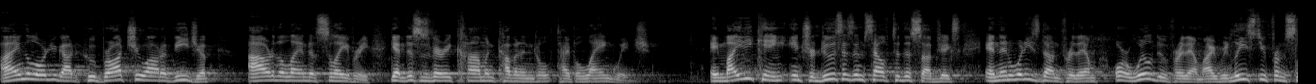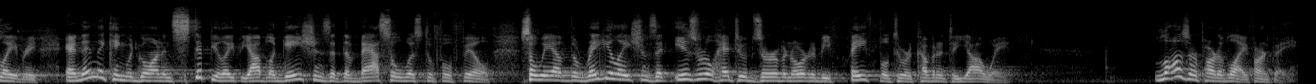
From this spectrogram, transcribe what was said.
I am the Lord your God who brought you out of Egypt, out of the land of slavery. Again, this is very common covenantal type of language. A mighty king introduces himself to the subjects and then what he's done for them or will do for them. I released you from slavery. And then the king would go on and stipulate the obligations that the vassal was to fulfill. So we have the regulations that Israel had to observe in order to be faithful to her covenant to Yahweh. Laws are part of life, aren't they?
